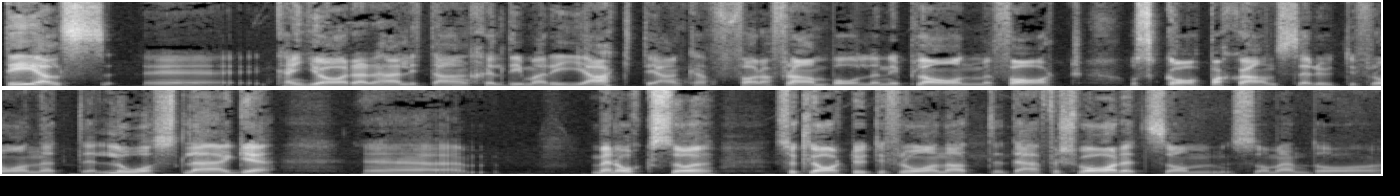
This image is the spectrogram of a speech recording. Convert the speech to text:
dels eh, kan göra det här lite Angel Di Maria-aktiga. Han kan föra fram bollen i plan med fart och skapa chanser utifrån ett låst läge. Eh, men också såklart utifrån att det här försvaret som, som ändå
